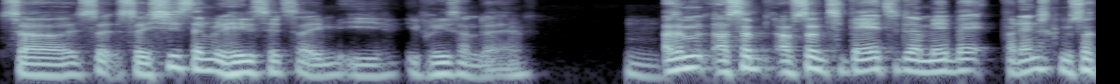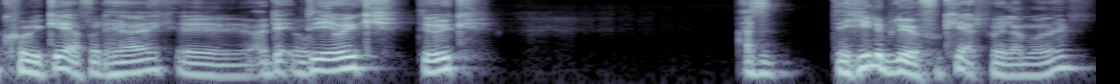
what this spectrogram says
Så, så, så i sidste ende vil det hele sætte sig i, i, i priserne, der er. Mm. Og, så, og, så, og så tilbage til det der med, hvad, hvordan skal man så korrigere for det her, ikke? Øh, og det, det, er jo ikke, det er jo ikke, altså det hele bliver jo forkert på en eller anden måde, ikke?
